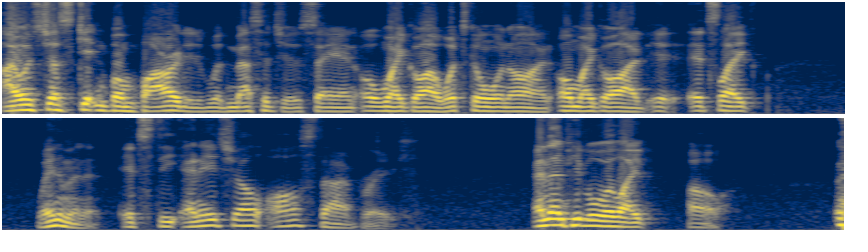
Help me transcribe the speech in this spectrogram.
I was just getting bombarded with messages saying, "Oh my God, what's going on? Oh my God!" It, it's like, wait a minute, it's the NHL All Star break, and then people were like, "Oh."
